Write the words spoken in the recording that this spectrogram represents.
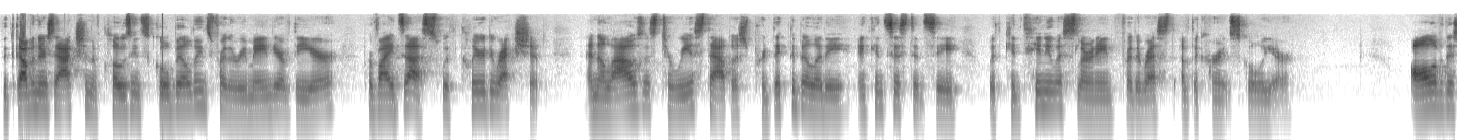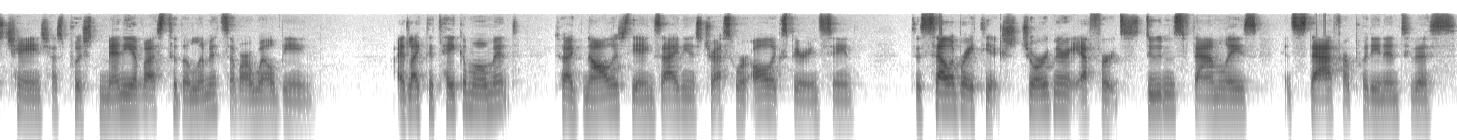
the governor's action of closing school buildings for the remainder of the year provides us with clear direction and allows us to reestablish predictability and consistency with continuous learning for the rest of the current school year. All of this change has pushed many of us to the limits of our well-being. I'd like to take a moment to acknowledge the anxiety and stress we're all experiencing, to celebrate the extraordinary efforts students, families, and staff are putting into this,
